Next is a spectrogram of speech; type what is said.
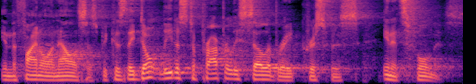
in the final analysis because they don't lead us to properly celebrate Christmas in its fullness.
